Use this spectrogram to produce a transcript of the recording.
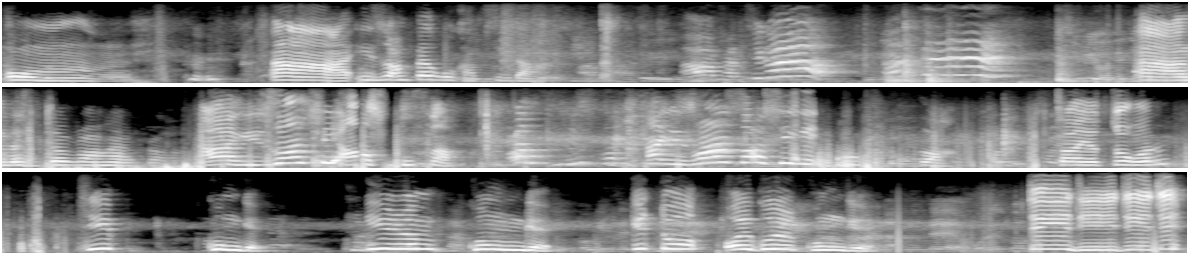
음. 아, 이선 빼고 갑시다. 아 같이 가. 아, 안 돼, 저거 할까. 아, 이선 씨, 아, 비싸. 아, 이선 사식이, 아, 비싸. 자, 이쪽은 집 공개, 이름 공개, 끼또 얼굴 공개. 띠디디디.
